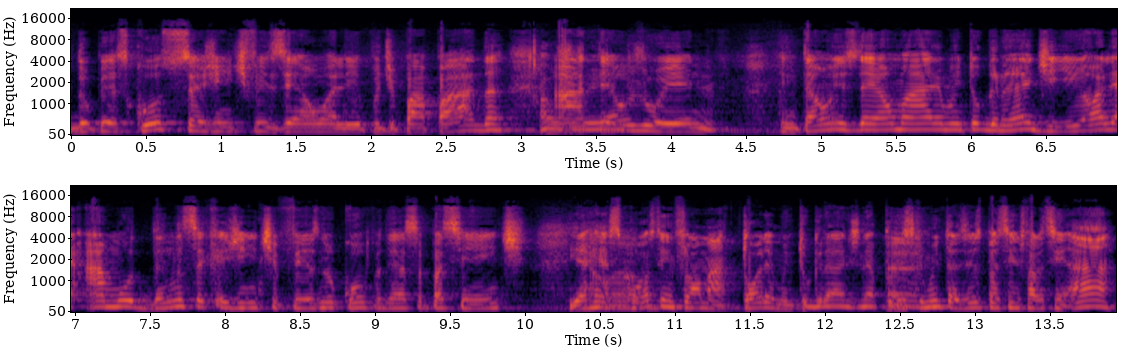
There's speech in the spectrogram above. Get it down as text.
do pescoço, se a gente fizer uma lipo de papada, Ao até joelho. o joelho. Então, isso daí é uma área muito grande. E olha a mudança que a gente fez no corpo dessa paciente. E a então, resposta inflamatória é muito grande, né? Por é. isso que muitas vezes o paciente fala assim: ah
